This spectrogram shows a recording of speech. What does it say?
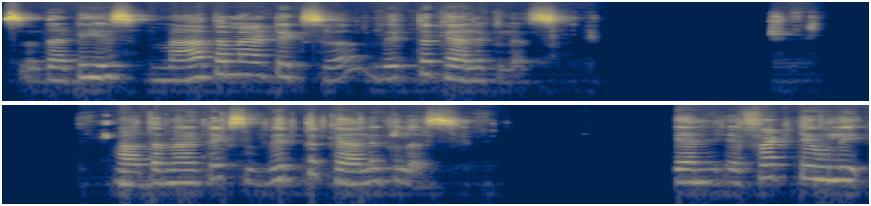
So that is mathematics uh, with the calculus. Mathematics with the calculus can effectively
